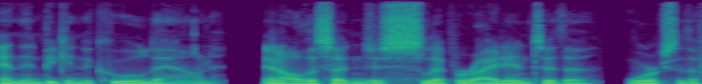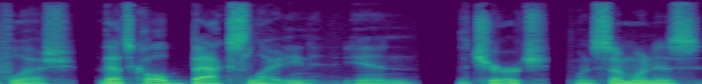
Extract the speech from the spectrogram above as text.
and then begin to cool down and all of a sudden just slip right into the works of the flesh? That's called backsliding in the church. When someone is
